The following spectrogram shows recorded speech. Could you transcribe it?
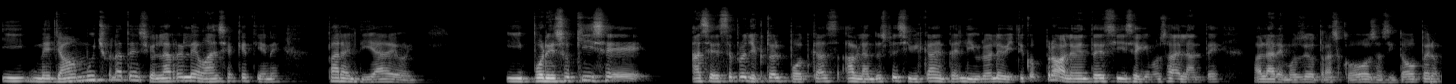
y me llama mucho la atención la relevancia que tiene para el día de hoy. Y por eso quise hacer este proyecto del podcast hablando específicamente del libro de Levítico. Probablemente si seguimos adelante hablaremos de otras cosas y todo, pero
